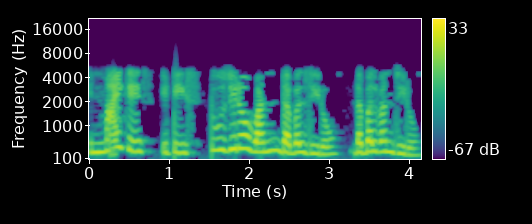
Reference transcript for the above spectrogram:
In my case, it is 20100110.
